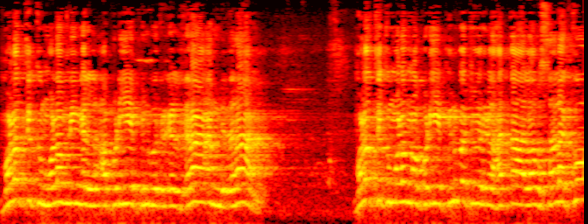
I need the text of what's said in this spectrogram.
முளத்துக்கு முளம் நீங்கள் அப்படியே பின்பற்றுவீர்கள் திராணம் திரான் முளத்துக்கு முளம் அப்படியே பின்பற்றுவீர்கள் ஹத்தா லவ் சலக்கு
